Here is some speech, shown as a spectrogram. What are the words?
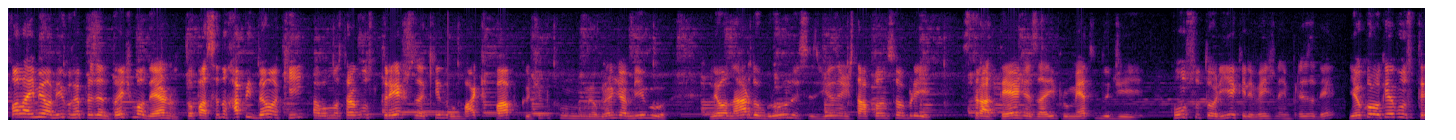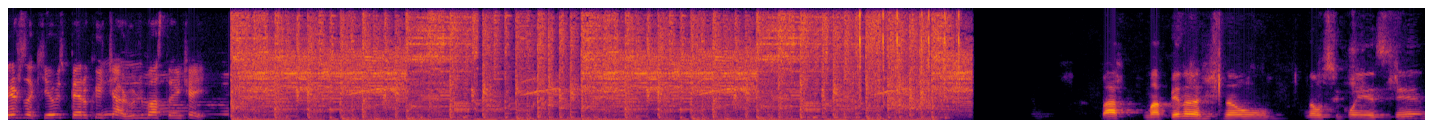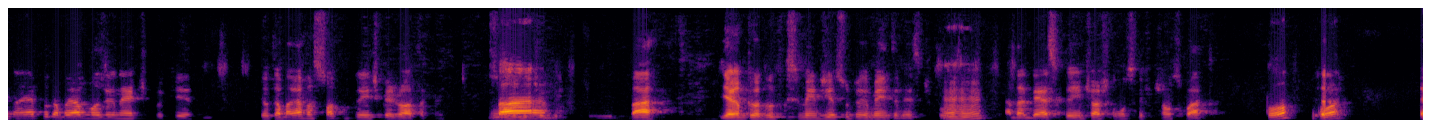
Fala aí, meu amigo representante moderno. Tô passando rapidão aqui. Vou mostrar alguns trechos aqui um bate-papo que eu tive com meu grande amigo Leonardo Bruno. Esses dias a gente tava falando sobre estratégias aí pro método de consultoria que ele vende na empresa dele. E eu coloquei alguns trechos aqui, eu espero que te ajude bastante aí. uma pena a gente não não se conhecer na época eu trabalhava no Ozernet, porque eu trabalhava só com cliente PJ. Cara. Bah. E era um produto que se vendia super bem, entendeu? Tipo, uhum. Cada 10 clientes, eu acho que eu consegui fechar uns 4. Pô, pô. É,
